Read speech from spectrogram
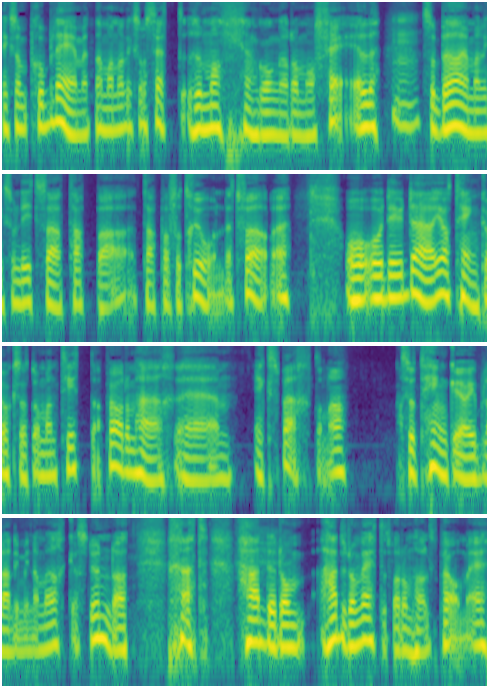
liksom problemet när man har liksom sett hur många gånger de har fel, så börjar man liksom lite så här tappa, tappa förtroendet för det. Och, och det är ju där jag tänker också att om man tittar på de här eh, experterna, så tänker jag ibland i mina mörka stunder att, att hade, de, hade de vetat vad de höll på med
